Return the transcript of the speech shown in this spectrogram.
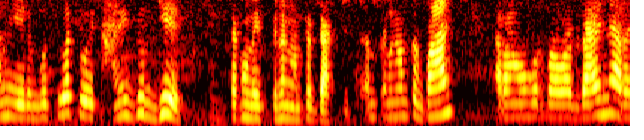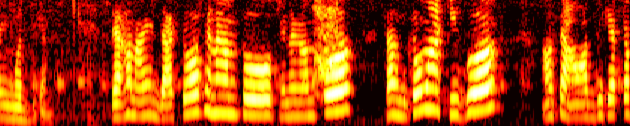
আমি এরকম করতে করতে ওই খানিক দূর গিয়ে। তখন ওই পেনাগান্ত ডাকতেছে। আমি পেনাগান্ত বাই আর আমার বাবা ডাইনি আর আমি মধ্যিখানে। তখন আমি ডাকতে ও পেনাগান্ত পেনাগান্ত তখন বলতো মা কি গো? আমি তো আমার দিকে একটা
